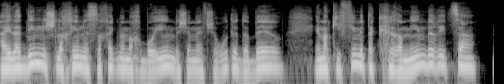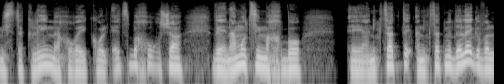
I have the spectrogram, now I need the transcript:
הילדים נשלחים לשחק במחבואים בשם האפשרות לדבר, הם מקיפים את הכרמים בריצה, מסתכלים מאחורי כל עץ בחורשה, ואינם מוצאים מחבוא. אה, אני קצת, אני קצת מדלג, אבל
